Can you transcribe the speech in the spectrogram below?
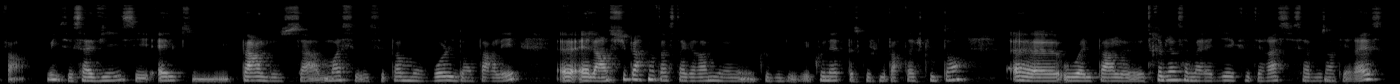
enfin, oui, c'est sa vie, c'est elle qui parle de ça. Moi, c'est pas mon rôle d'en parler. Euh, elle a un super compte Instagram euh, que vous devez connaître parce que je le partage tout le temps, où elle parle très bien de sa maladie, etc. Si ça vous intéresse.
